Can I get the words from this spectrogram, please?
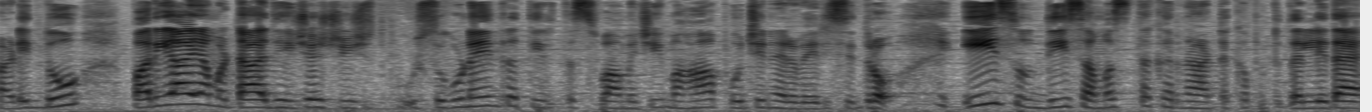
ಮಾಡಿದ್ದು, ಪರ್ಯಾಯ ಮಠಾಧೀಶ ಶ್ರೀ ಸುಗುಣೇಂದ್ರ ತೀರ್ಥ ಸ್ವಾಮೀಜಿ ಮಹಾಪೂಜೆ ನೆರವೇರಿಸಿದ್ರು. ಈ ಸುದ್ದಿ ಸಮಸ್ತ ಕರ್ನಾಟಕ ಪುಟದಲ್ಲಿದೆ.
